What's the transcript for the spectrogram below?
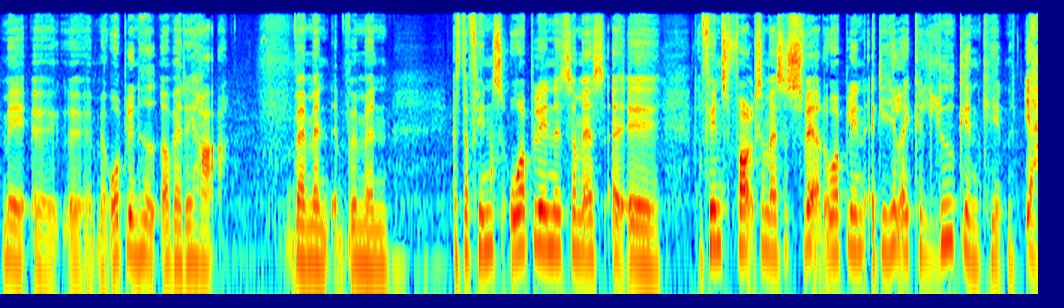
med, øh, øh, med ordblindhed og hvad det har. Hvad man, hvad man, altså der findes ordblinde, som er, s- øh, der findes folk, som er så svært ordblinde, at de heller ikke kan lydgenkende. Ja,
